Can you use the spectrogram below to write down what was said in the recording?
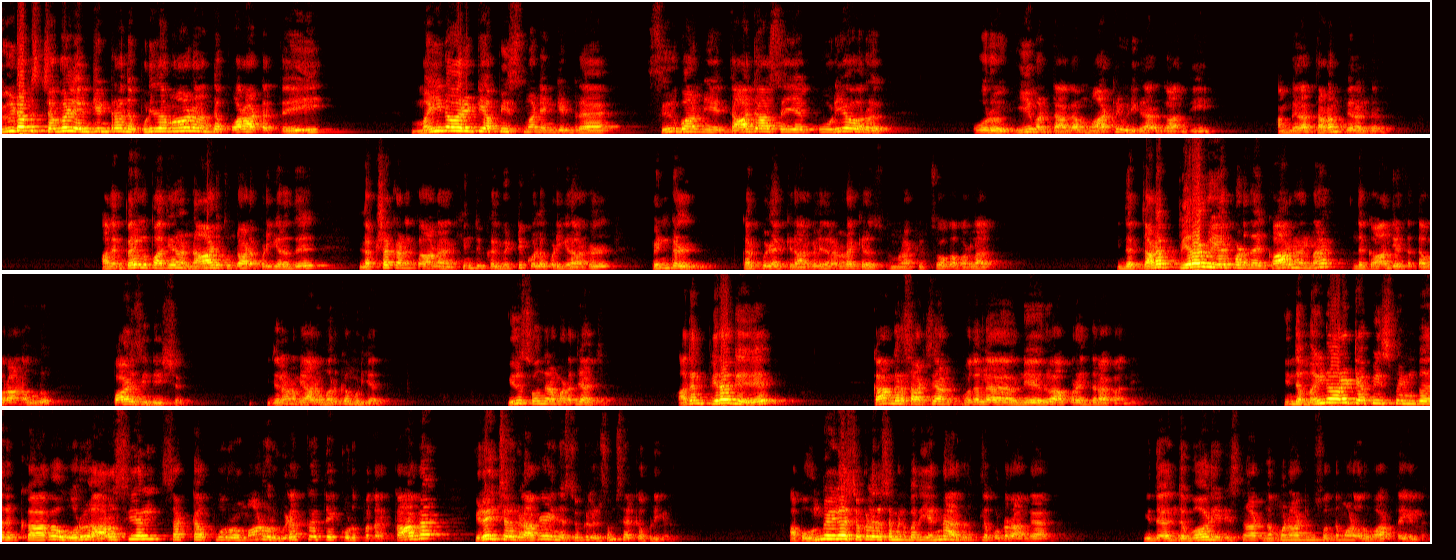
ஃப்ரீடம் ஸ்ட்ரகிள் என்கின்ற அந்த புனிதமான அந்த போராட்டத்தை மைனாரிட்டி அப்பீஸ்மெண்ட் என்கின்ற சிறுபான்மையை தாஜா செய்யக்கூடிய ஒரு ஒரு ஈவெண்ட்டாக மாற்றி விடுகிறார் காந்தி. அங்கதான் தடம் பிறழ்கிறது அதன் பிறகு பார்த்தீங்கன்னா நாடு துண்டாடப்படுகிறது லட்சக்கணக்கான இந்துக்கள் வெட்டி கொல்லப்படுகிறார்கள். பெண்கள் கற்பிழக்கிறார்கள். இதெல்லாம் நடக்கிறது. நம்ம நாட்டில் சோக வரலாறு. இந்த தட பிறழ்வு ஏற்படுறதுக்கு காரணம் என்ன? இந்த காந்தி எடுத்த தவறான ஒரு பாலிசி டிசிஷன் இதெல்லாம் நம்ம யாரும் மறுக்க முடியாது. இது சுதந்திரம் அடைஞ்சாச்சு. அதன் பிறகு காங்கிரஸ் ஆட்சி தான் முதல்ல நேரு அப்புறம் இந்திரா காந்தி. இந்த மைனாரிட்டி அப்பீஸ்மெண்ட் என்பதற்காக ஒரு அரசியல் சட்டப்பூர்வமான ஒரு விளக்கத்தை கொடுப்பதற்காக இடைச்சல்களாக இந்த செகுலரிசம் சேர்க்கப்படுகிறது. அப்போ உண்மையிலே செகுலரிசம் என்பது என்ன அர்த்தத்தில் கொண்டு வராங்க? இது இந்த வேர்டு இட் இஸ் நாட் நம்ம நாட்டுக்கு சொந்தமான ஒரு வார்த்தை இல்லை.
